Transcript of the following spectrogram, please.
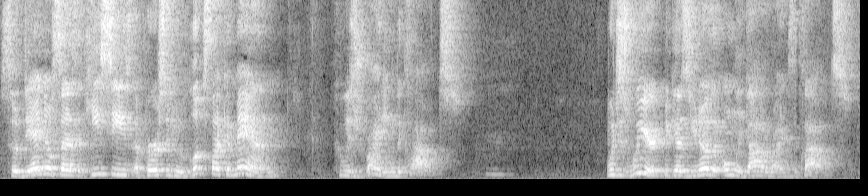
So Daniel says that he sees a person who looks like a man who is riding the clouds. Which is weird because you know that only God rides the clouds.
